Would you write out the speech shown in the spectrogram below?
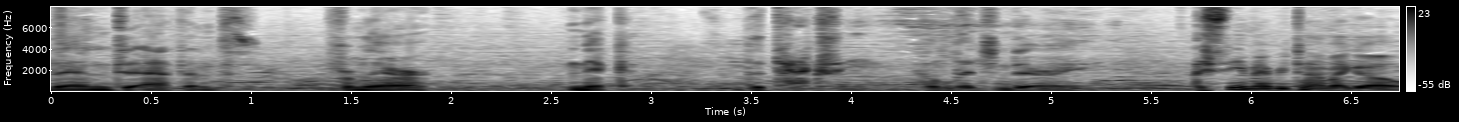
Then to Athens. From there, Nick, the taxi, the legendary. I see him every time I go.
